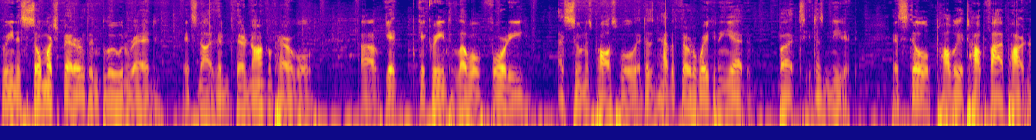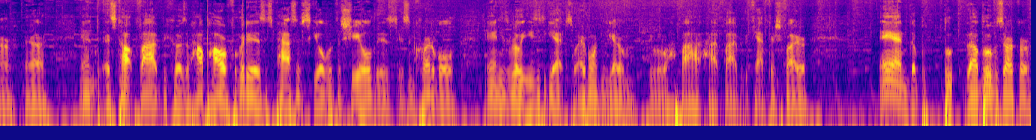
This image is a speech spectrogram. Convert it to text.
Green is so much better than blue and red. It's not they're non-comparable. Uh, get get green to level 40 as soon as possible. It doesn't have a third awakening yet, but it doesn't need it. It's still probably a top five partner, uh, and it's top five because of how powerful it is. His passive skill with the shield is is incredible, and he's really easy to get, so everyone can get him. A little high, high five to the catfish fighter, and the the blue berserker,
